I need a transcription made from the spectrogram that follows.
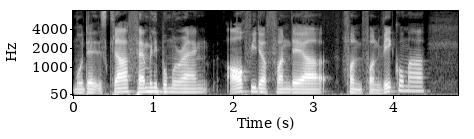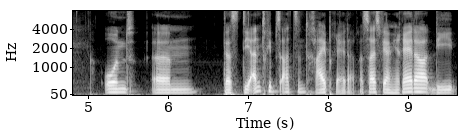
Modell ist klar, Family Boomerang, auch wieder von der von von Vekoma und ähm, dass die Antriebsart sind Reibräder. Das heißt, wir haben hier Räder, die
